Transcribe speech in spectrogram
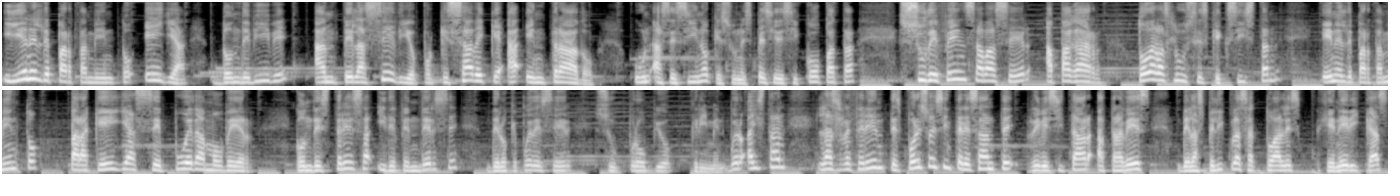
Y en el departamento, ella, donde vive, ante el asedio, porque sabe que ha entrado un asesino, que es una especie de psicópata, su defensa va a ser apagar todas las luces que existan en el departamento para que ella se pueda mover con destreza y defenderse de lo que puede ser su propio crimen. Bueno, ahí están las referentes, por eso es interesante revisitar a través de las películas actuales genéricas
